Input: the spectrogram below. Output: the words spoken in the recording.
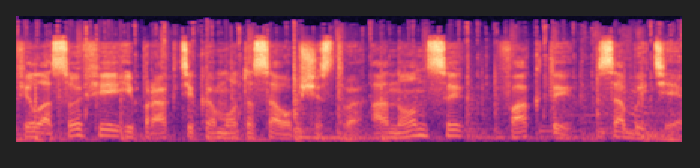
Философия и практика мотосообщества. Анонсы, факты, события.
